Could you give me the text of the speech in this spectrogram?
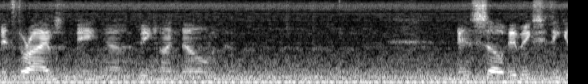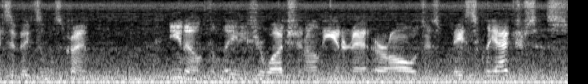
It thrives in being uh, being unknown. And so it makes you think it's a victimless crime. You know, the ladies you're watching on the internet are all just basically actresses.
